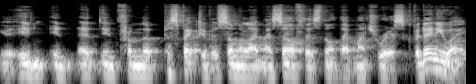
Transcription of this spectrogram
in, in, in, from the perspective of someone like myself, there's not that much risk. But anyway,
